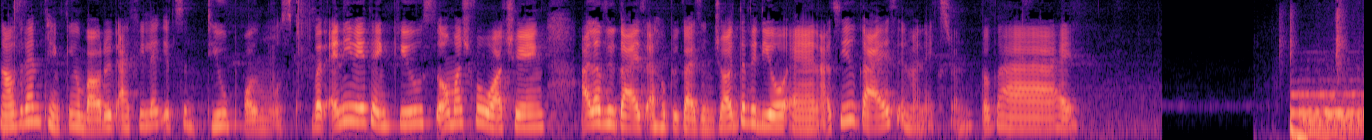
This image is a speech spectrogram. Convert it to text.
now that i'm thinking about it i feel like it's a dupe almost. But anyway thank you so much for watching. I love you guys. I hope you guys enjoyed the video and i'll see you guys in my next one. Bye bye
